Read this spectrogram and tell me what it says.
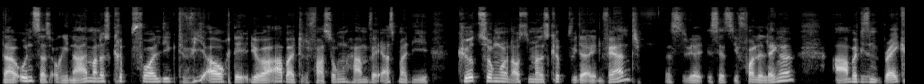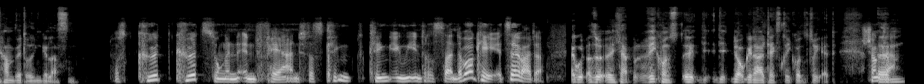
Da uns das Originalmanuskript vorliegt, wie auch die, die überarbeitete Fassung, haben wir erstmal die Kürzungen aus dem Manuskript wieder entfernt. Das ist jetzt die volle Länge, aber diesen Break haben wir drin gelassen. Du hast Kür Kürzungen entfernt. Das klingt, klingt irgendwie interessant. Aber okay, erzähl weiter. Ja gut, also ich habe äh, den Originaltext rekonstruiert. Schon klar. Ähm,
